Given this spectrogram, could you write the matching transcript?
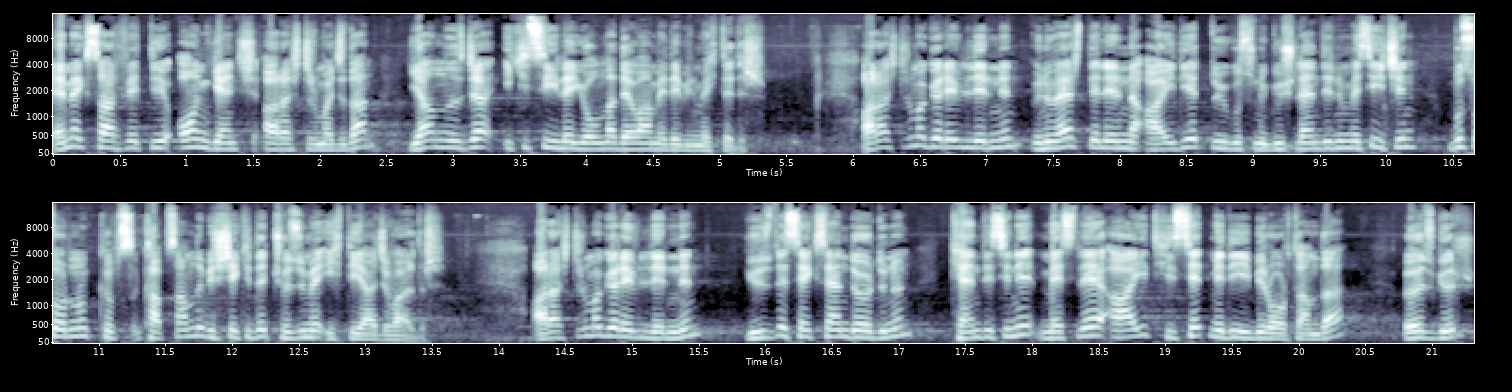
emek sarf ettiği 10 genç araştırmacıdan yalnızca ikisiyle yoluna devam edebilmektedir. Araştırma görevlilerinin üniversitelerine aidiyet duygusunu güçlendirilmesi için bu sorunun kapsamlı bir şekilde çözüme ihtiyacı vardır. Araştırma görevlilerinin %84'ünün kendisini mesleğe ait hissetmediği bir ortamda özgür,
